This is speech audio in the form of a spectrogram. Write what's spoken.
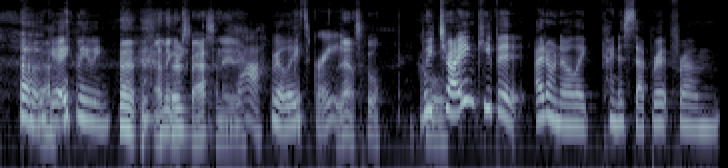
oh, okay. Maybe I think it's fascinating. Yeah. Really? It's great. Yeah, it's cool. we Cool. try and keep it i don't know like kind of separate from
